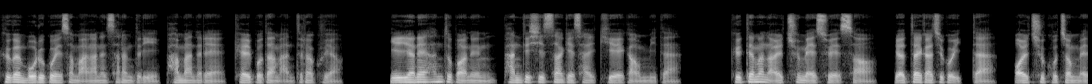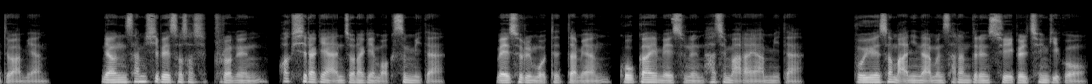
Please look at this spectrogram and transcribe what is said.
그걸 모르고 해서 망하는 사람들이 밤하늘에 별보다 많더라고요. 1년에 한두 번은 반드시 싸게 살 기회가 옵니다. 그때만 얼추 매수해서 몇 달 가지고 있다 얼추 고점 매도하면 년 30에서 40%는 확실하게 안전하게 먹습니다. 매수를 못했다면 고가의 매수는 하지 말아야 합니다. 부유해서 많이 남은 사람들은 수익을 챙기고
